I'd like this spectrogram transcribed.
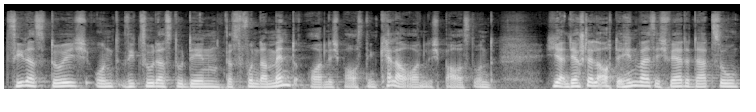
zieh das durch und sieh zu, dass du den, das Fundament ordentlich baust, den Keller ordentlich baust. Und hier an der Stelle auch der Hinweis, ich werde dazu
